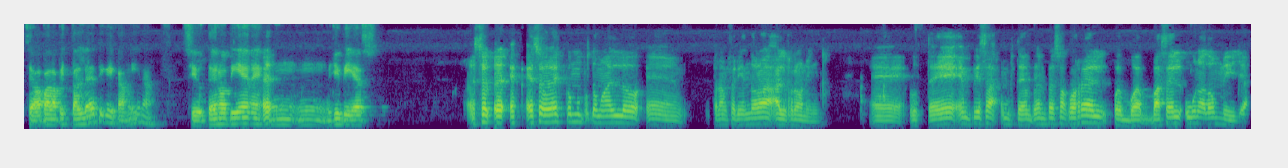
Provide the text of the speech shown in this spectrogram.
Se va para la pista atlética y camina. Si usted no tiene Eh. un, un GPS, Eso, eh, es- eso es como tomarlo, eh, transfiriéndolo al running. Eh, usted empieza, usted empezó a correr, pues va, a ser una o dos millas.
